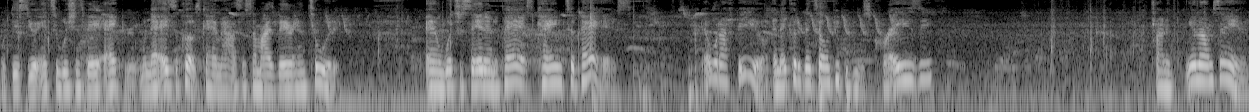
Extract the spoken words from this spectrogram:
With this, your intuition is very accurate. When that Ace of Cups came out, I said somebody's very intuitive. And what you said in the past came to pass. That's what I feel. And they could have been telling people you was crazy. Trying to, you know what I'm saying?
